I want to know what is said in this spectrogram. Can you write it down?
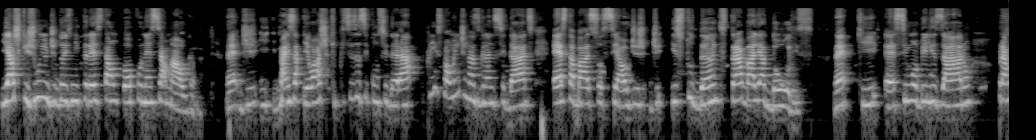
E acho que junho de 2013 está um pouco nesse amálgama. Né? De, mas eu acho que precisa se considerar, principalmente nas grandes cidades, esta base social de, de estudantes trabalhadores né? que é, se mobilizaram pra,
